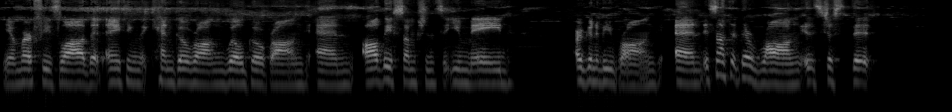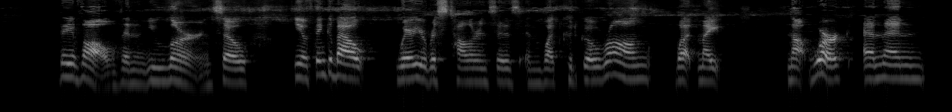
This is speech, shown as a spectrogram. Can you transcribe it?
you know, Murphy's Law that anything that can go wrong will go wrong. And all the assumptions that you made are going to be wrong. And it's not that they're wrong, it's just that they evolve and you learn. So, you know, think about where your risk tolerance is and what could go wrong, what might not work, and then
